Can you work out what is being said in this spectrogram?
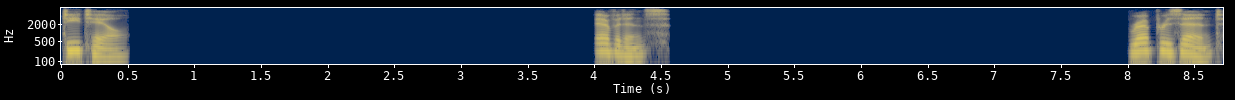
Detail. Evidence. Represent.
